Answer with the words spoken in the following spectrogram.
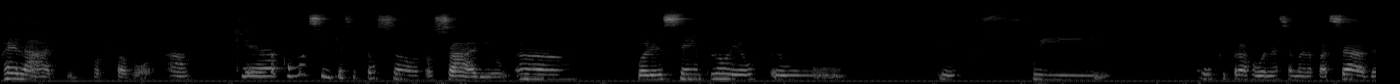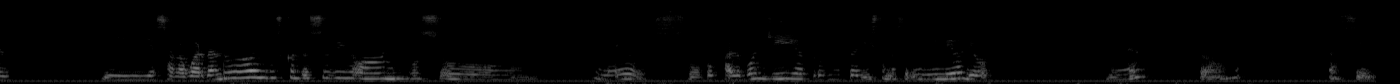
Relate, por favor. Ah, que, como assim que a situação, Rosário? Ah, por exemplo, eu, eu, eu fui eu fui para a rua na semana passada e estava aguardando o ônibus. Quando eu subi no ônibus, o, né, eu subo, falo bom dia para o motorista, mas ele nem me olhou. Né? Então, assim,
